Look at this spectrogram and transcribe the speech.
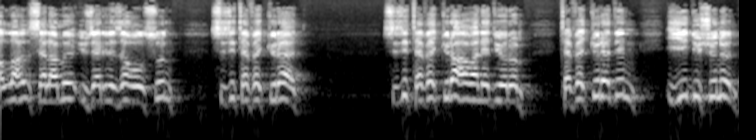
Allah'ın selamı üzerinize olsun. Sizi tefekküre sizi tefekküre havale ediyorum. Tefekkür edin, iyi düşünün.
